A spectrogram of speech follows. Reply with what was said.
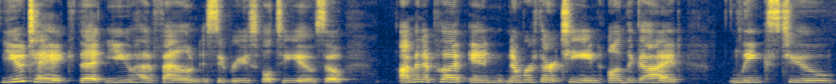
you take that you have found is super useful to you. So I'm going to put in number 13 on the guide links to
